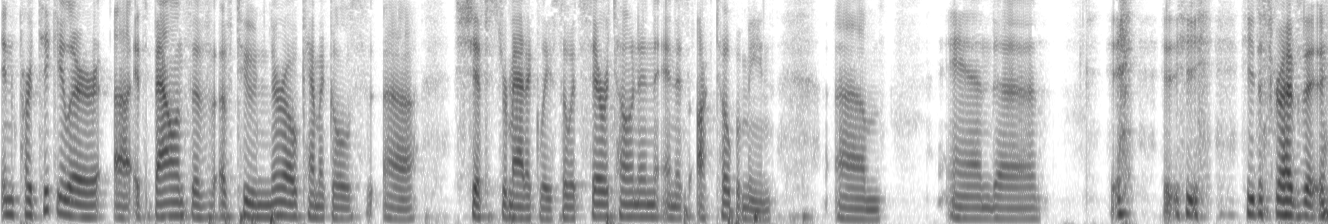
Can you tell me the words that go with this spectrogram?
in particular, uh, its balance of of two neurochemicals uh, shifts dramatically. So it's serotonin and it's octopamine, um, and uh, he he describes it.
